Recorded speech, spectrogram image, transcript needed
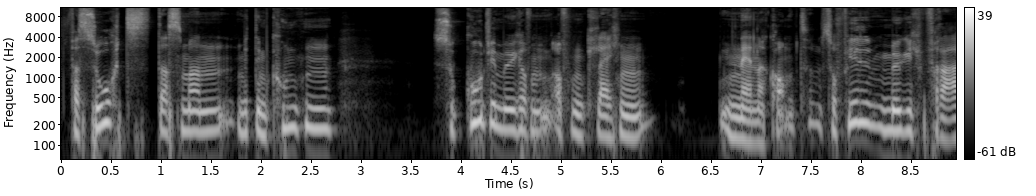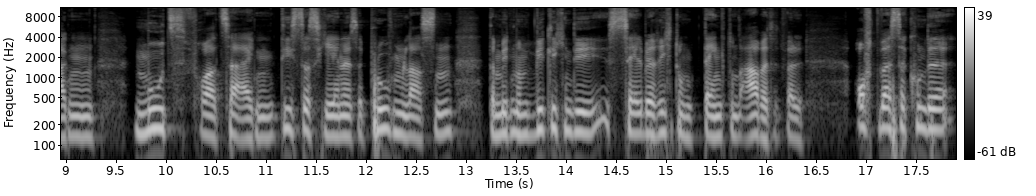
versucht, dass man mit dem Kunden so gut wie möglich auf den, auf den gleichen Nenner kommt. So viel möglich fragen, Moods vorzeigen, dies, das, jenes, approven lassen, damit man wirklich in dieselbe Richtung denkt und arbeitet, weil oft weiß der Kunde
